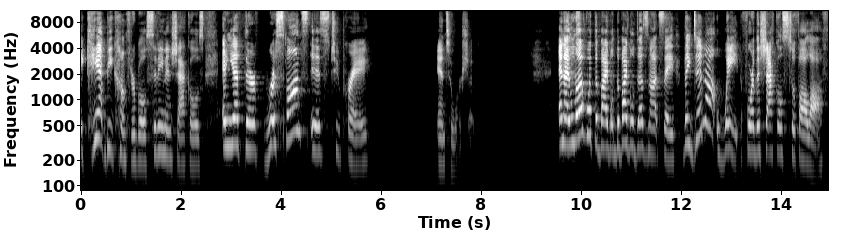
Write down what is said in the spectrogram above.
It can't be comfortable sitting in shackles. And yet their response is to pray and to worship. And I love what the Bible, the Bible does not say, they did not wait for the shackles to fall off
